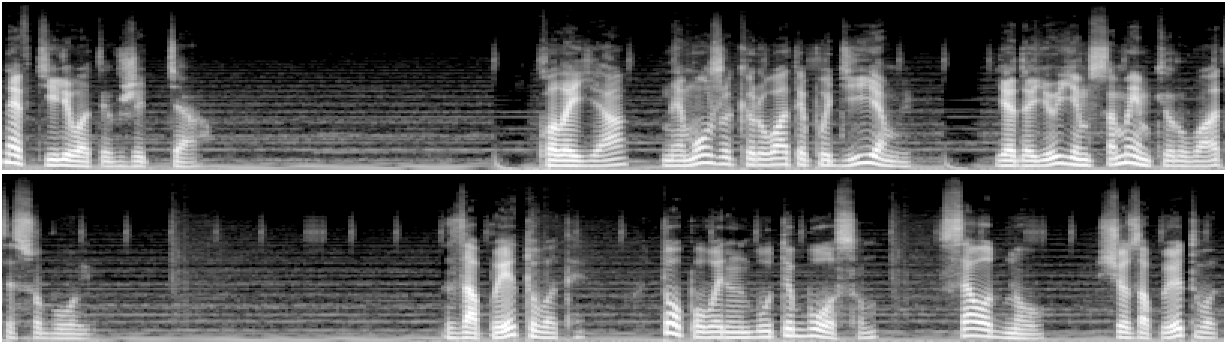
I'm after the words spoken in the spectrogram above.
не втілювати в життя. Коли я не можу керувати подіями, я даю їм самим керувати собою. Запитувати, хто повинен бути босом, все одно, що запитувати,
